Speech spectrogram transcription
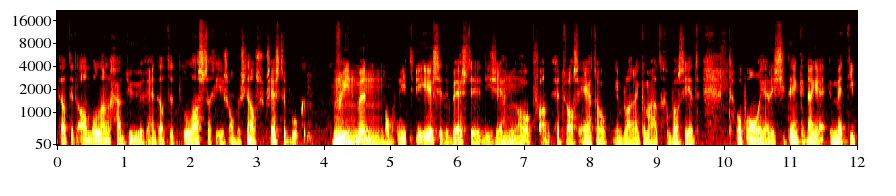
dat dit allemaal lang gaat duren en dat het lastig is om een snel succes te boeken. Friedman, Hmm. ook niet de eerste, de beste, die zegt nu Hmm. ook van het was echt ook in belangrijke mate gebaseerd op onrealistisch denken. Nou ja, met die,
